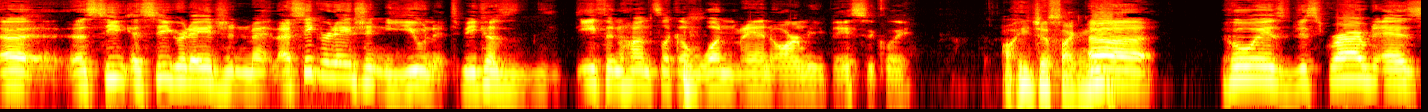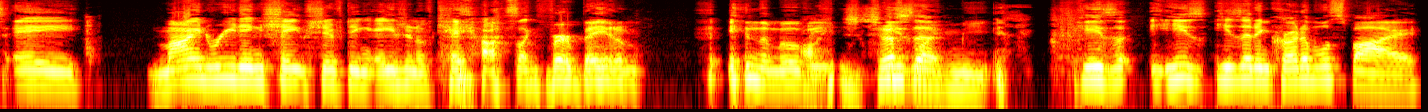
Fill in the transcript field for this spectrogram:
uh, a, a secret agent man, a secret agent unit because Ethan Hunt's like a one man army basically. Oh, he's just like me. Uh, who is described as a mind reading, shape shifting agent of chaos, like verbatim in the movie. Oh, he's just he's like a, me. He's he's he's an incredible spy,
